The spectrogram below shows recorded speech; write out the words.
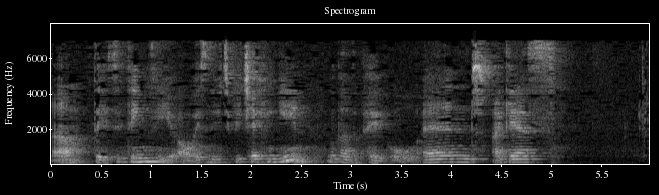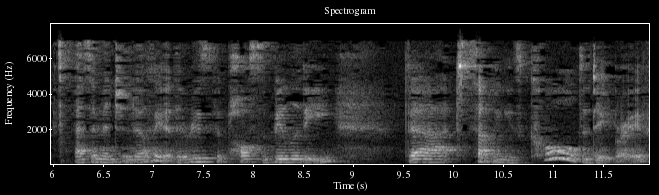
Um, these are things that you always need to be checking in with other people. And I guess, as I mentioned earlier, there is the possibility that something is called a debrief,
